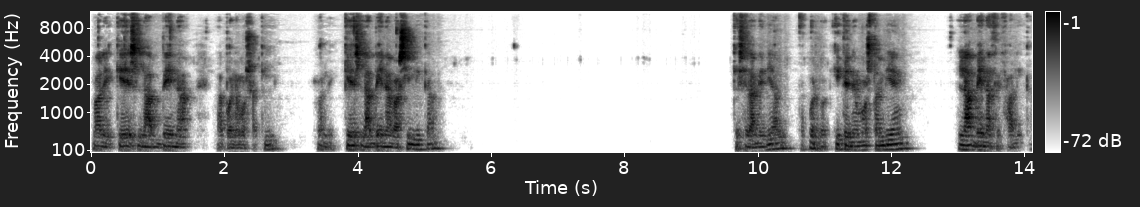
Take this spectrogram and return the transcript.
¿vale? Que es la vena, la ponemos aquí, ¿vale? Que es la vena basílica, que será medial, ¿de acuerdo? Y tenemos también la vena cefálica.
